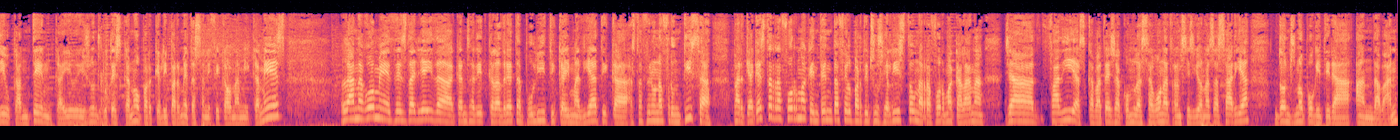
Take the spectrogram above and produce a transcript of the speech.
diu que entén que ahir Junts votés que no perquè li permet escenificar una mica més. L'Anna Gómez, des de Lleida, que ens ha dit que la dreta política i mediàtica està fent una frontissa perquè aquesta reforma que intenta fer el Partit Socialista, una reforma que l'Anna ja fa dies que bateja com la segona transició necessària, doncs no pugui tirar endavant.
